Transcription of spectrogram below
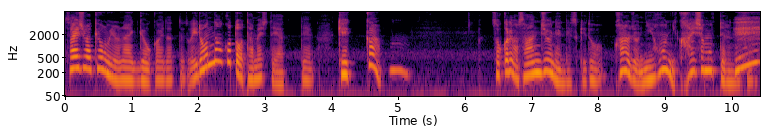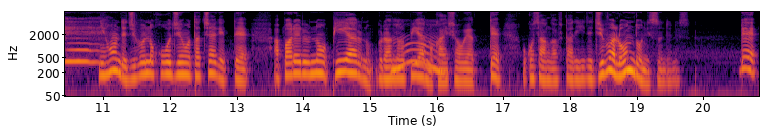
最初は興味のない業界だったりとかいろんなことを試してやって結果うん。そこから今30年ですけど彼女日本に会社持ってるんですよ。ええ。日本で自分の法人を立ち上げてアパレルの PR のブランドの PR の会社をやってお子さんが2人で自分はロンドンに住んでるんです。で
